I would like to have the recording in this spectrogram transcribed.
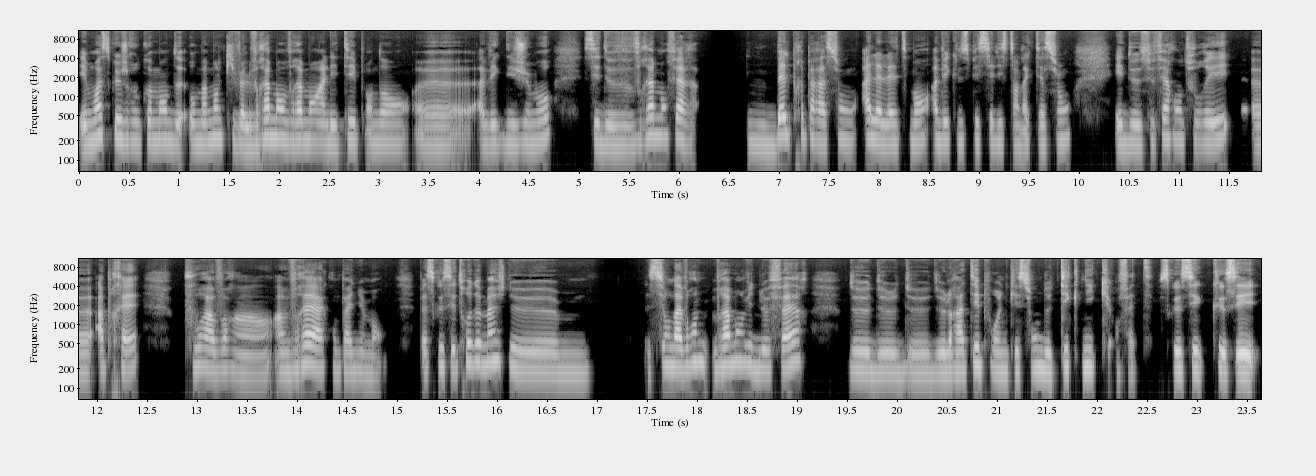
Et moi, ce que je recommande aux mamans qui veulent vraiment, vraiment allaiter pendant euh, avec des jumeaux, c'est de vraiment faire une belle préparation à l'allaitement avec une spécialiste en lactation et de se faire entourer euh, après pour avoir un, un, vrai accompagnement. Parce que c'est trop dommage de, si on a vraiment envie de le faire, de, de, de, de, le rater pour une question de technique en fait. Parce que c'est que c'est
